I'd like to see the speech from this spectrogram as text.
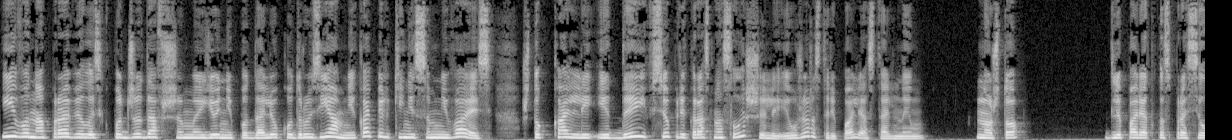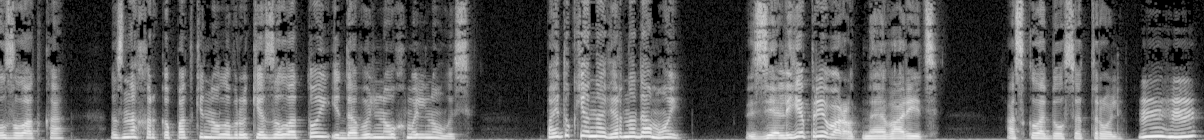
Ива направилась к поджидавшим ее неподалеку друзьям, ни капельки не сомневаясь, что Калли и Дей все прекрасно слышали и уже растрепали остальным. «Ну что, для порядка спросил Златка. Знахарка подкинула в руке золотой и довольно ухмыльнулась. «Пойду-ка я, наверное, домой». «Зелье приворотное варить!» — осклабился тролль. «Угу», —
